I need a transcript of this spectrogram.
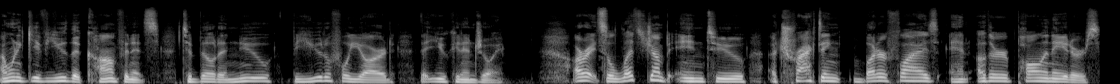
I want to give you the confidence to build a new, beautiful yard that you can enjoy. All right, so let's jump into attracting butterflies and other pollinators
